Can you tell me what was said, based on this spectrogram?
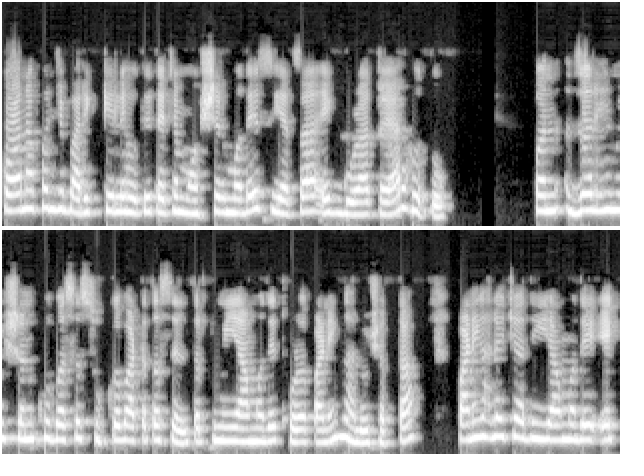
कॉर्न आपण जे बारीक केले होते त्याच्या मॉइश्चर मध्येच याचा एक गोळा तयार होतो. पण जर हे मिश्रण खूप असं सुकं वाटत असेल तर तुम्ही यामध्ये थोडं पाणी घालू शकता. पाणी घालायच्या आधी यामध्ये एक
